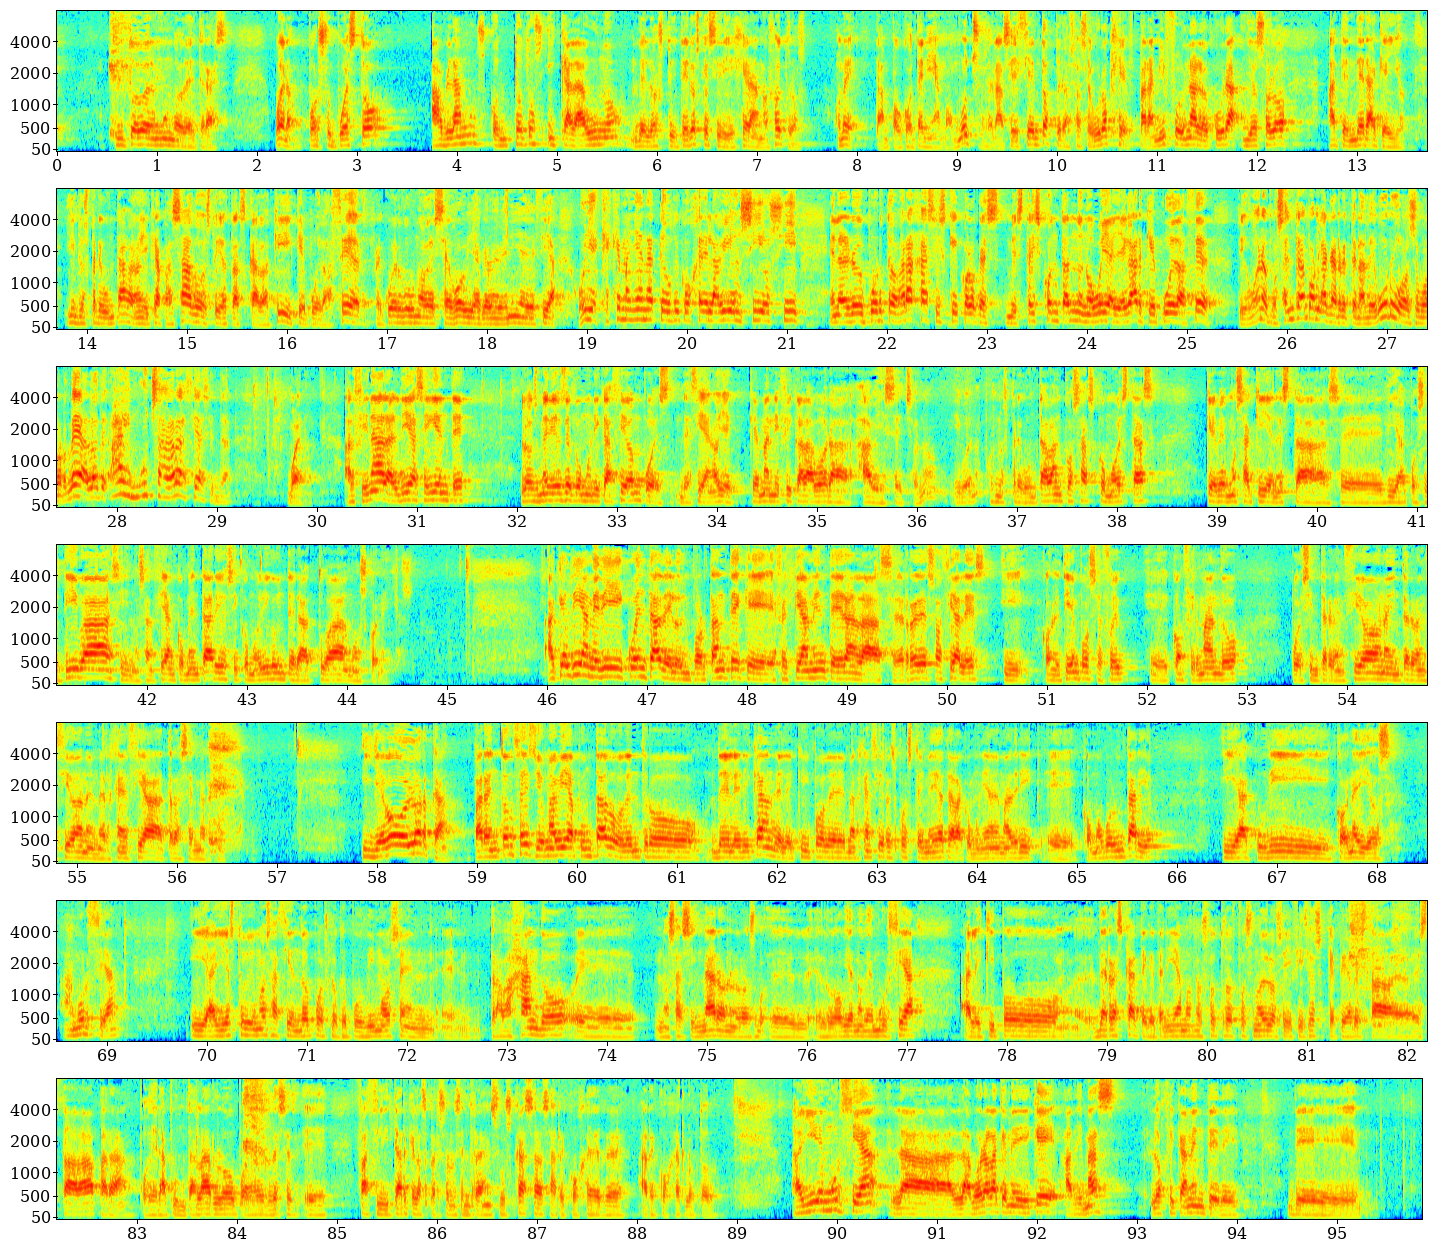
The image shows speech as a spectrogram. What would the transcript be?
y todo el mundo detrás. Bueno, por supuesto, hablamos con todos y cada uno de los tuiteros que se dirigieran a nosotros. Hombre, tampoco teníamos muchos, eran 600, pero os aseguro que para mí fue una locura yo solo atender aquello. Y nos preguntaban, oye, ¿qué ha pasado? Estoy atascado aquí, ¿qué puedo hacer? Recuerdo uno de Segovia que me venía y decía, oye, es que, es que mañana tengo que coger el avión sí o sí en el aeropuerto de Barajas, y es que con lo que me estáis contando no voy a llegar, ¿qué puedo hacer? Digo, bueno, pues entra por la carretera de Burgos, bordea, lo ay, muchas gracias y tal. Bueno, al final, al día siguiente, los medios de comunicación pues decían, oye, qué magnífica labor habéis hecho, ¿no? Y bueno, pues nos preguntaban cosas como estas que vemos aquí en estas eh, diapositivas y nos hacían comentarios y como digo, interactuábamos con ellos. Aquel día me di cuenta de lo importante que efectivamente eran las redes sociales y con el tiempo se fue eh, confirmando pues intervención a intervención, emergencia tras emergencia. Y llegó Lorca. Para entonces yo me había apuntado dentro del ERICAN, del equipo de emergencia y respuesta inmediata a la Comunidad de Madrid, eh, como voluntario y acudí con ellos a Murcia y allí estuvimos haciendo pues lo que pudimos en, trabajando. Eh, nos asignaron el, gobierno de Murcia al equipo de rescate que teníamos nosotros, pues uno de los edificios que peor estaba, para poder apuntalarlo, poder eh, facilitar que las personas entraran en sus casas a, recoger, a recogerlo todo. Allí en Murcia, la labor a la que me dediqué, además, lógicamente, de,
